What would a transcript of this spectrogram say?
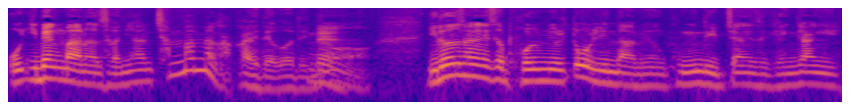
200만 원 선이 한 1000만 명 가까이 되거든요. 네. 이런 상황에서 보험료를 또 올린다면 국민들 입장에서 굉장히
